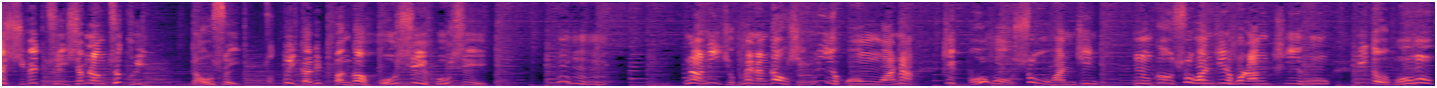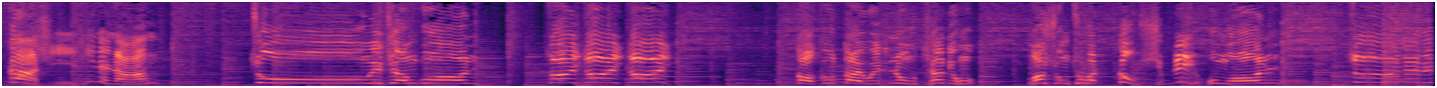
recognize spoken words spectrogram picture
也是要找什么人出气。老水绝对甲你办个好事好事。哼哼哼，那你就派人到省立方圆啊，去保护数万金，如果素焕金互人欺负，你就好好教训迄个人。众位将官，在在在，大哥大位你拢听到吼？马上出发告十里红丸。遵命。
